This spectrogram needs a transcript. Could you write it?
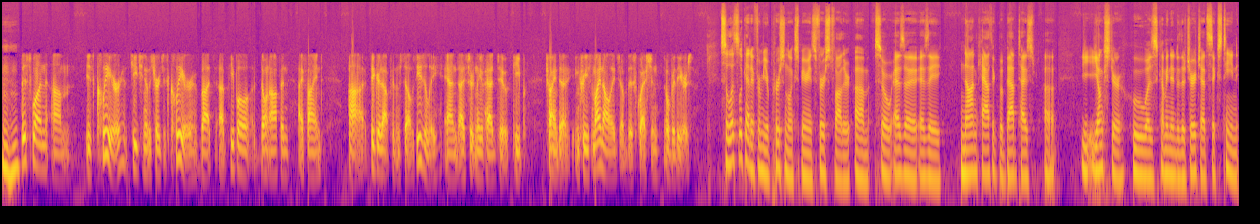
Mm-hmm. This one um, is clear. The teaching of the church is clear, but uh, people don't often, I find, uh, figure it out for themselves easily. And I certainly have had to keep trying to increase my knowledge of this question over the years. So let's look at it from your personal experience first, Father. Um, so as a as a non-Catholic but baptized uh, youngster who was coming into the church at 16, you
